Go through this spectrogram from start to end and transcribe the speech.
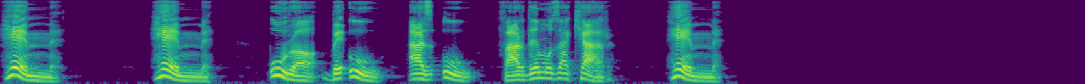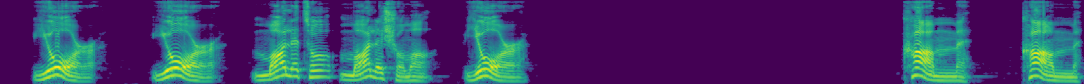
هم هم او را به او از او فرد مذکر هم. your your مال تو مال شما. Your come come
